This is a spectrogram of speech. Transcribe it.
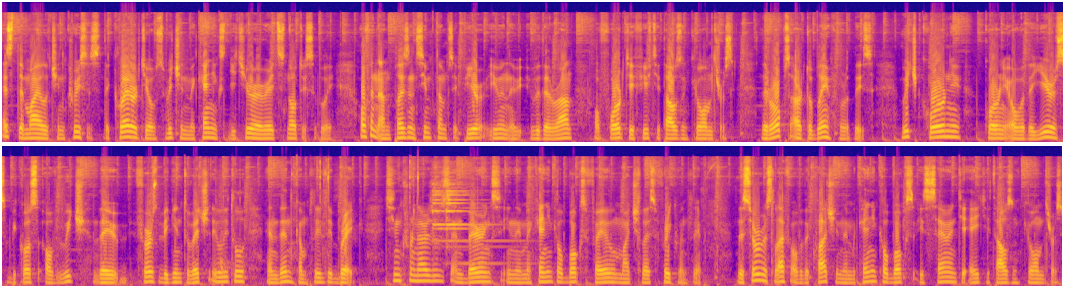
As the mileage increases, the clarity of switching mechanics deteriorates noticeably. Often unpleasant symptoms appear even with a run of 40-50,000 km. The ropes are to blame for this, which corny corny over the years, because of which they first begin to wedge a little and then completely break. Synchronizers and bearings in a mechanical box fail much less frequently. The service life of the clutch in the mechanical box is 70-80,000 km.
